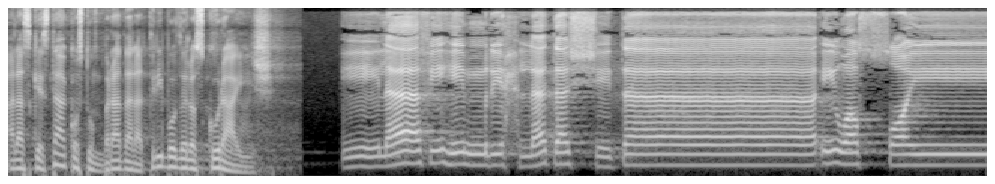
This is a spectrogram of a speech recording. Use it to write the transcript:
a las que está acostumbrada la tribu de los Quraysh. إيلافهم رحلة الشتاء والصيف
